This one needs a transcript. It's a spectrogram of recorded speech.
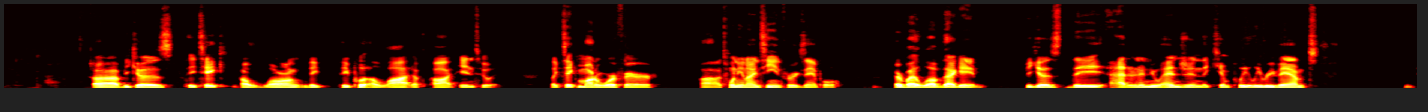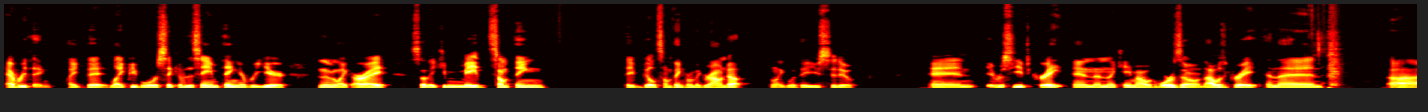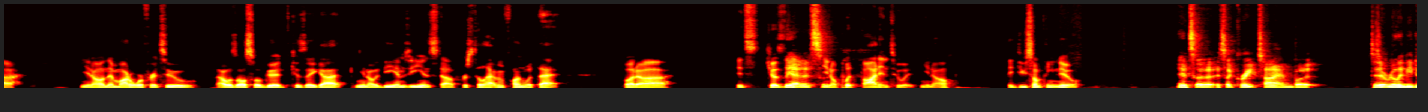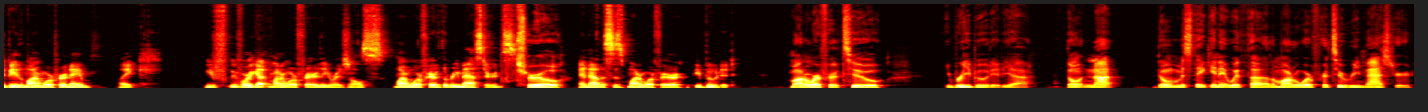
uh, because they take a long they they put a lot of thought into it. Like take Modern Warfare, uh, 2019 for example. Everybody loved that game because they added a new engine. They completely revamped everything. Like they like people were sick of the same thing every year, and they're like, all right, so they can made something. They built something from the ground up, like what they used to do, and it received great. And then they came out with Warzone, that was great. And then, uh, you know, and then Modern Warfare Two, that was also good because they got you know DMZ and stuff. We're still having fun with that, but uh, it's because they yeah, it's you know put thought into it. You know, they do something new. it's a it's a great time, but does it really need to be the Modern Warfare name? Like we've we've already got Modern Warfare the originals, Modern Warfare the remasters, True. and now this is Modern Warfare rebooted. Modern Warfare 2 rebooted, yeah. Don't not don't mistaken it with uh, the Modern Warfare 2 remastered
